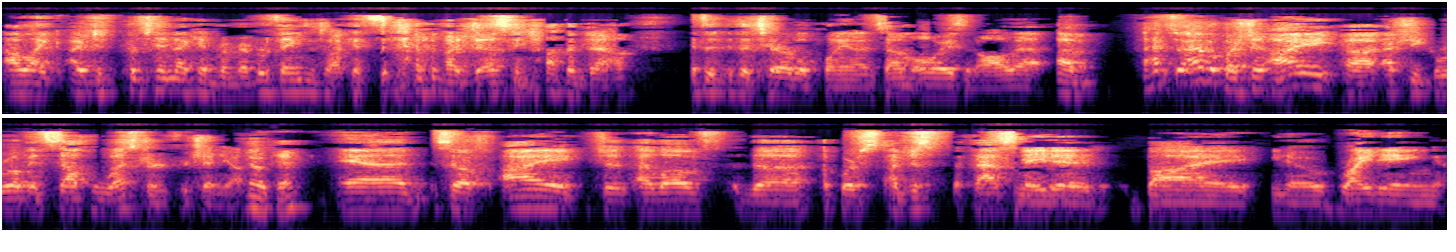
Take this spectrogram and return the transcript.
I like I just pretend I can remember things until I can sit down at my desk and jot them down. It's a it's a terrible plan, so I'm always in all that. Um, So I have a question. I uh, actually grew up in southwestern Virginia. Okay. And so if I just, I love the, of course, I'm just fascinated by, you know, writing,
